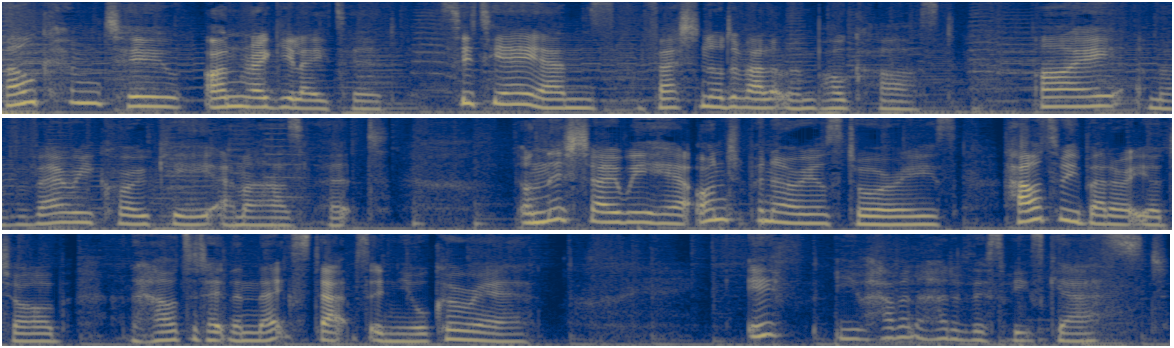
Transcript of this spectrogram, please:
Welcome to Unregulated, City AM's professional development podcast. I am a very croaky Emma Haslett. On this show, we hear entrepreneurial stories, how to be better at your job, and how to take the next steps in your career. If you haven't heard of this week's guest,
